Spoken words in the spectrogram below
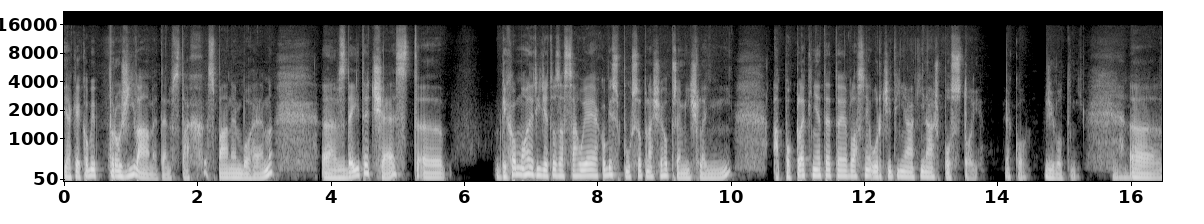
jak jakoby prožíváme ten vztah s Pánem Bohem. Eh, vzdejte čest, bychom mohli říct, že to zasahuje jakoby způsob našeho přemýšlení a poklekněte, to je vlastně určitý nějaký náš postoj jako životní. Mhm. Eh,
